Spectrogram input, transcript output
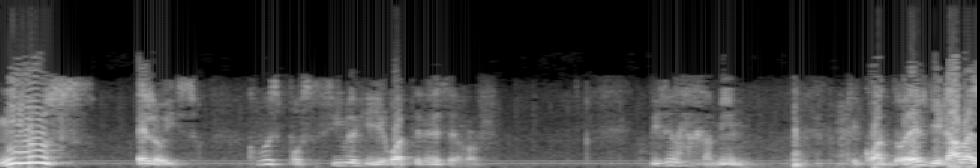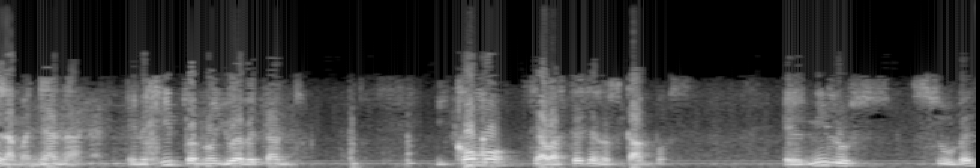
Nilus, él lo hizo. ¿Cómo es posible que llegó a tener ese error? Dice el Jamim que cuando él llegaba en la mañana, en Egipto no llueve tanto. ¿Y cómo se abastecen los campos? El Nilus sube,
